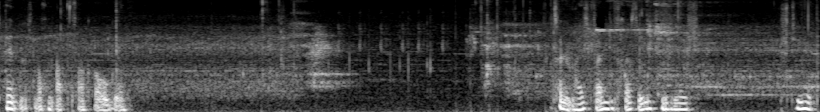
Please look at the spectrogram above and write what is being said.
Da hinten ist noch ein Abfuckauge. Von dem Eisball in die Fresse, wirklich nicht. Stirb.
